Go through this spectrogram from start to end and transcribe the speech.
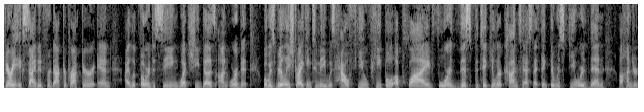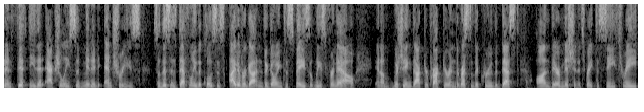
very excited for Dr. Proctor, and I look forward to seeing what she does on orbit. What was really striking to me was how few people applied for this particular contest. I think there was fewer than 150 that actually submitted entries. So this is definitely the closest I've ever gotten to going to space, at least for now. And I'm wishing Dr. Proctor and the rest of the crew the best on their mission. It's great to see three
